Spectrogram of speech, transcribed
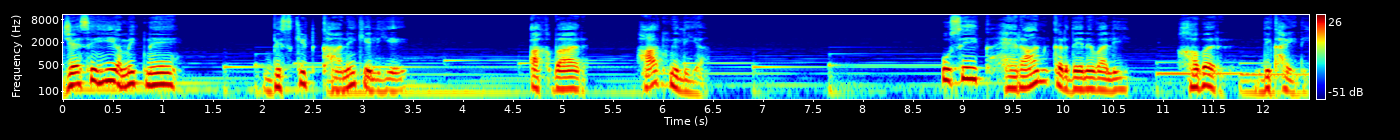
जैसे ही अमित ने बिस्किट खाने के लिए अखबार हाथ में लिया उसे एक हैरान कर देने वाली खबर दिखाई दी,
